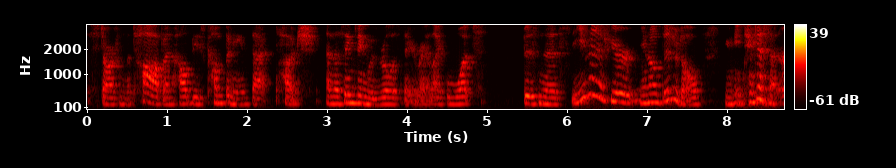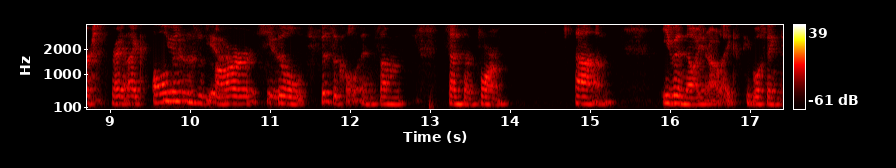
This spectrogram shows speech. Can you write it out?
start from the top and help these companies that touch. And the same thing with real estate, right? Like what business, even if you're, you know, digital, you need data centers, right? Like all yeah, businesses yeah, are still yeah. physical in some sense and form. Um, even though, you know, like people think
